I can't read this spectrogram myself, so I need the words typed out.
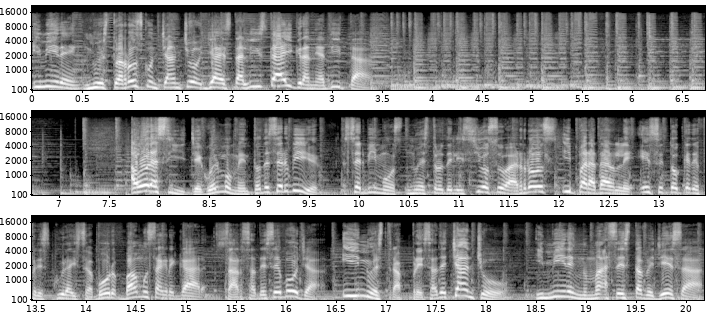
Y miren, nuestro arroz con chancho ya está lista y graneadita. Ahora sí, llegó el momento de servir. Servimos nuestro delicioso arroz y para darle ese toque de frescura y sabor vamos a agregar salsa de cebolla y nuestra presa de chancho. Y miren nomás esta belleza,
